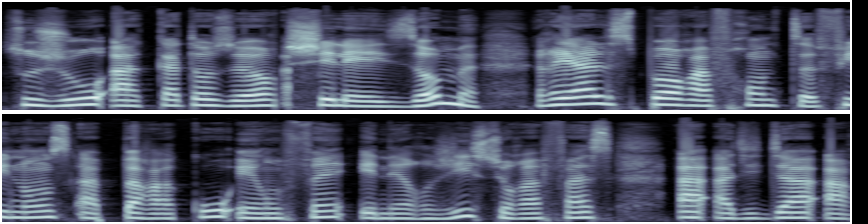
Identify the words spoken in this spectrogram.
Toujours à 14h, chez les hommes, Real Sport affronte Finance à Parakou et enfin Énergie sera face à Adidja à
